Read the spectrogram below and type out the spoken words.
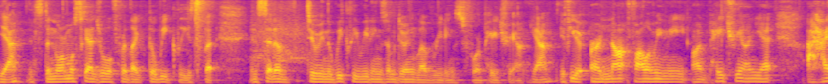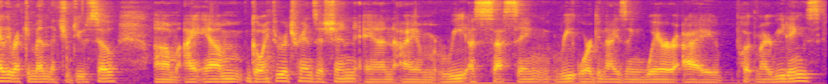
yeah, it's the normal schedule for like the weeklies, but instead of doing the weekly readings, I'm doing love readings for Patreon. Yeah, if you are not following me on Patreon yet, I highly recommend that you do so. Um, I am going through a transition and I am reassessing, reorganizing where I put my readings.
